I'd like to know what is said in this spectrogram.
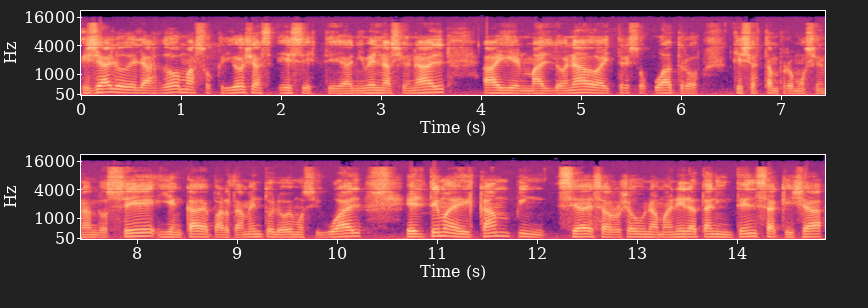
Ya lo de las domas o criollas es este, a nivel nacional. Hay en Maldonado, hay tres o cuatro que ya están promocionándose y en cada departamento lo vemos igual. El tema del camping se ha desarrollado de una manera tan intensa que ya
